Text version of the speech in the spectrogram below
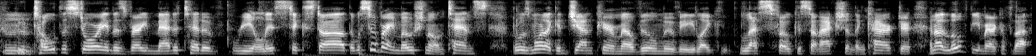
who told the story in this very meditative, realistic style that was still very emotional and tense, but it was more like a Jean Pierre Melville movie, like less focused on action than character. And I love The American for that,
